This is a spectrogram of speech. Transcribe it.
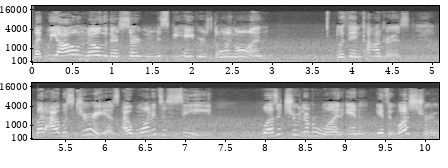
Like, we all know that there's certain misbehaviors going on within Congress. But I was curious. I wanted to see was it true number one and if it was true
